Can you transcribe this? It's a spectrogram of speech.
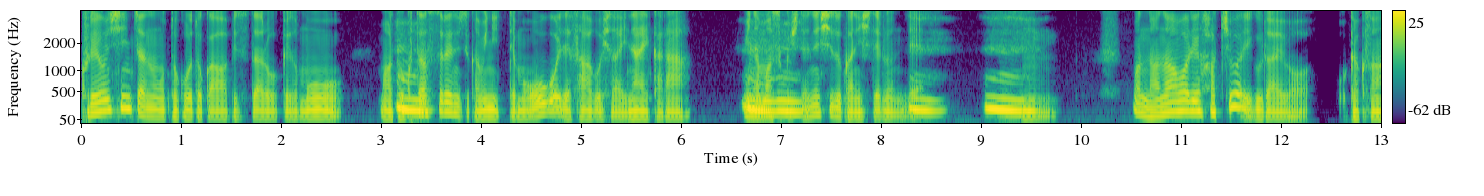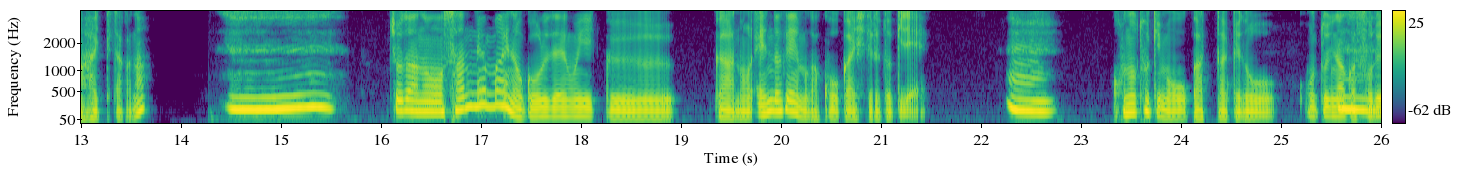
クレヨンしんちゃんのところとかは別だろうけども、まあ、ドクターストレンジとか見に行っても大声で騒ぐ人はいないから、みんなマスクしてね、静かにしてるんで、うん。う。うんん。まあ、7割、8割ぐらいはお客さん入ってたかな。うん。ちょうどあの、3年前のゴールデンウィークがあの、エンドゲームが公開してる時で、うん。この時も多かったけど、本当になんかそれ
